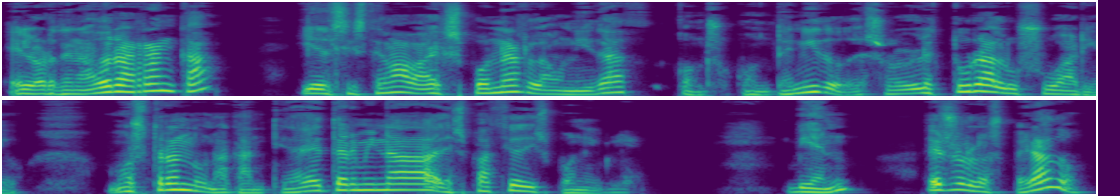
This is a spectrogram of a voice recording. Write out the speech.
El ordenador arranca y el sistema va a exponer la unidad con su contenido de solo lectura al usuario, mostrando una cantidad determinada de espacio disponible. Bien, eso es lo esperado.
